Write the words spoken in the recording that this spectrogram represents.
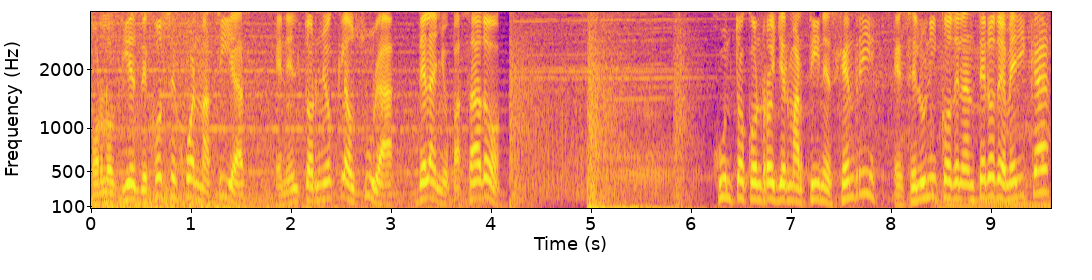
por los 10 de José Juan Macías en el torneo clausura del año pasado. Junto con Roger Martínez, Henry es el único delantero de América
